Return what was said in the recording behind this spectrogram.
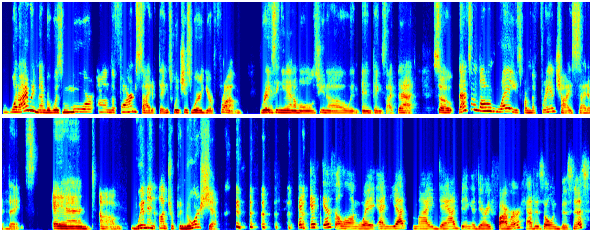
what I remember was more on the farm side of things, which is where you're from, raising animals, you know, and, and things like that. So that's a long ways from the franchise side of things and um, women entrepreneurship. It, it is a long way. And yet, my dad, being a dairy farmer, had his own business.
